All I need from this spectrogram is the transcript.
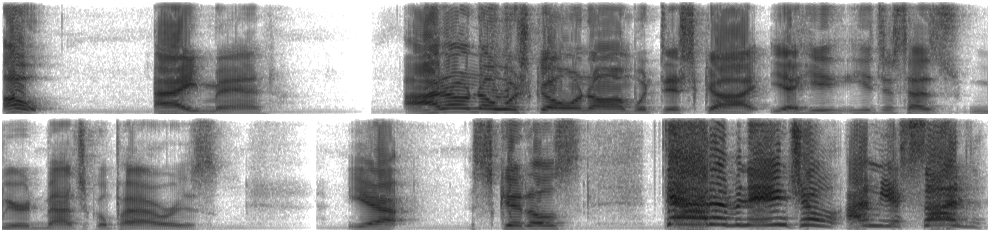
Oh, hey man. I don't know what's going on with this guy. Yeah, he, he just has weird magical powers. Yeah, Skittles. Dad, I'm an angel. I'm your son.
